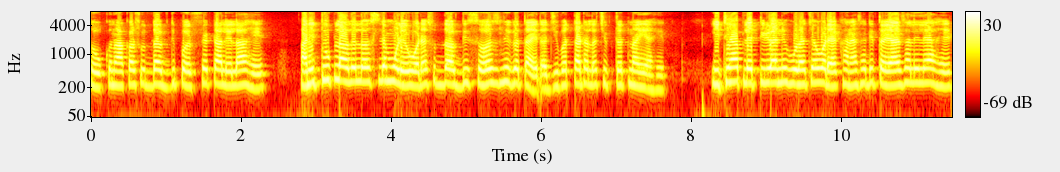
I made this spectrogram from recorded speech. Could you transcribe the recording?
चौकोन आकार सुद्धा अगदी परफेक्ट आलेला आहे. आणि तूप लावलेलं असल्यामुळे वड्या सुद्धा अगदी सहज निघत आहेत. अजिबात ताटाला चिकटत नाही आहेत. इथे आपल्या तीळ आणि गुळाच्या वड्या खाण्यासाठी तयार झालेल्या आहेत.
